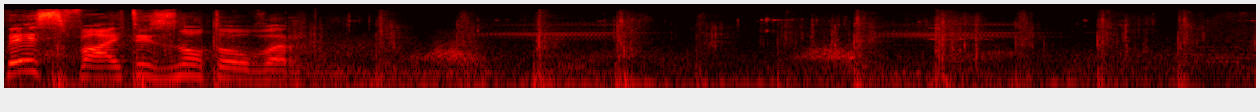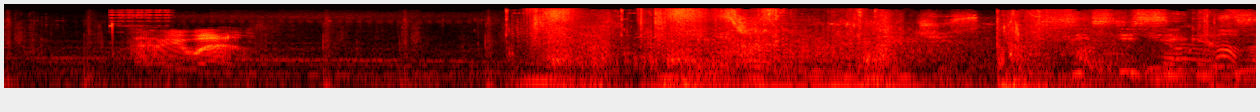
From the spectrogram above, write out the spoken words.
This fight is not over. Very well. 60 seconds.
